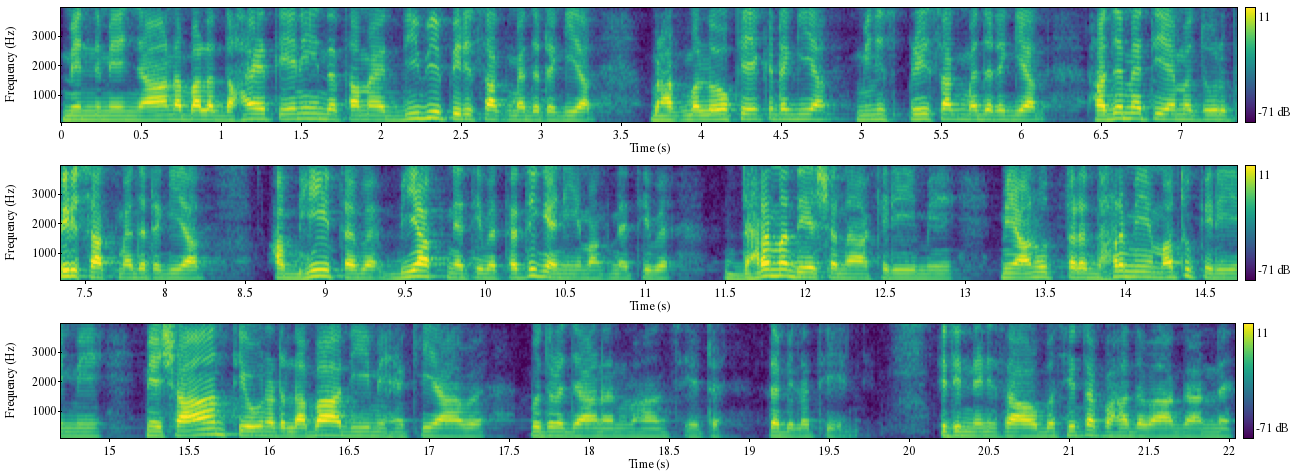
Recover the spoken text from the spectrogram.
මෙන්න මේ ඥාන බල 10 තියෙන හින්දා තමයි දිව්‍ය පිරිසක් මැදට ගියත් බ්‍රහ්ම ලෝකයකට ගියත් මිනිස් පිරිසක් මැදට ගියත් රජමැති ඇමතුරු පිරිසක් මැදට ගියත් අභීතව බියක් නැතිව තැති ගැනීමක් නැතිව ධර්ම දේශනා කිරීමේ මේ අනුත්තර ධර්මය මතු කිරීමේ මේ ශාන්තිය වුණට ලබාදීම හැකියාව බුදුරජාණන් වහන්සේට ලැබිලා තියෙන්නේ. ඉතින් එනිසා ඔබ සිත පහදවා ගන්න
